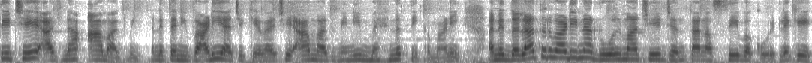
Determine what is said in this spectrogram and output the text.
તે છે આજના આમ આદમી. અને તેની વાડી આજે કહેવાય છે આમ આદમીની મહેનતની કમાણી. અને દલા તરવાડીના રોલમાં છે જનતાના સેવકો, એટલે કે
